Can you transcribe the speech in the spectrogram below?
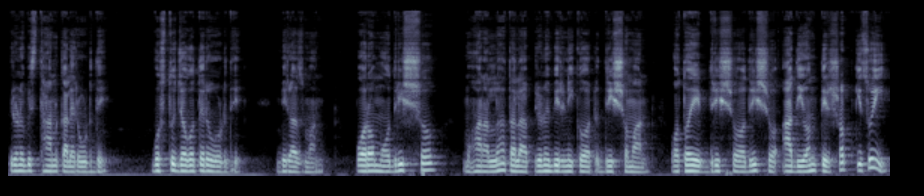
প্রিয়নবী স্থান কালের ঊর্ধ্বে, বস্তু জগতেরও ঊর্ধ্বে বিরাজমান। পরম অদৃশ্য, মহান আল্লাহ তালা প্রিয়নবীর নিকট দৃশ্যমান, অতএব দৃশ্য অদৃশ্য, আদি অন্তের সব কিছুই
